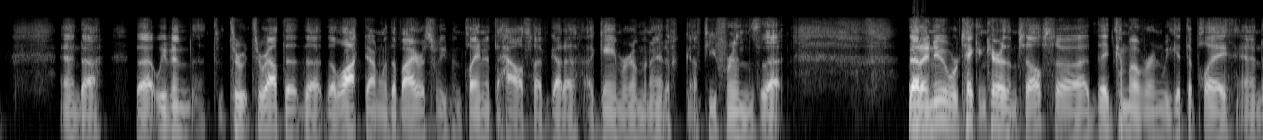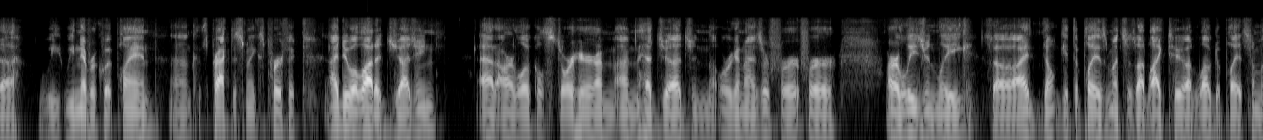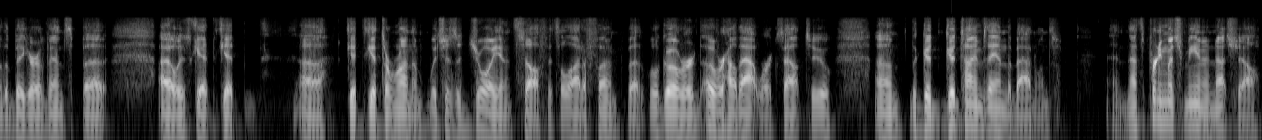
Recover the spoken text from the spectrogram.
And uh, the, we've been through throughout the, the the lockdown with the virus. We've been playing at the house. I've got a, a game room, and I had a, a few friends that that I knew were taking care of themselves, so uh, they'd come over and we get to play, and uh, we we never quit playing because practice makes perfect. I do a lot of judging at our local store here. I'm I'm the head judge and the organizer for for our Legion League, so I don't get to play as much as I'd like to. I'd love to play at some of the bigger events, but I always get get uh, get get to run them, which is a joy in itself. It's a lot of fun, but we'll go over over how that works out too, um, the good good times and the bad ones, and that's pretty much me in a nutshell.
